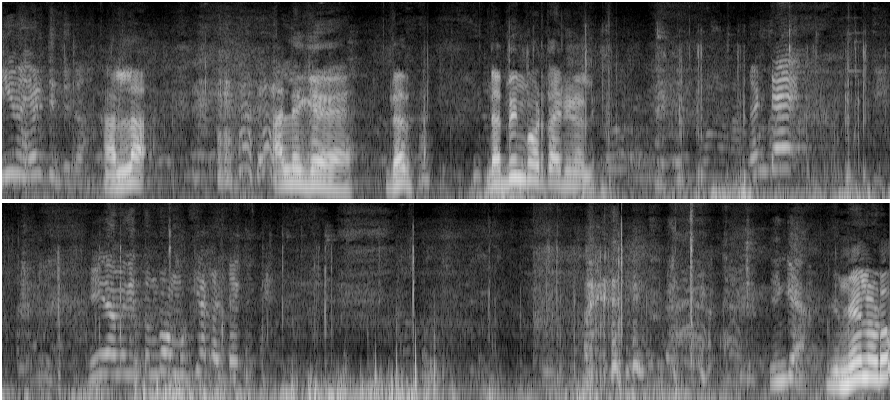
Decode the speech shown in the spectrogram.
ನೀನು ಹೇಳ್ತಿದ್ದ ಅಲ್ಲ ಅಲ್ಲಿಗೆ ಡಬ್ ಡಬ್ಬಿಂಗ್ ಕೊಡ್ತಾ ಇದ್ದೀನಿ ಅಲ್ಲಿ. ಗಂಟೆ. ನೀ ನಮಗೆ ತುಂಬ ಮುಖ್ಯ ಗಂಟೆ. ಹಿಂಗೆ? ಮೇಲೆ ನೋಡು.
